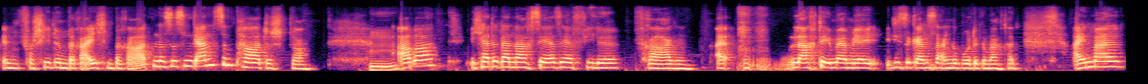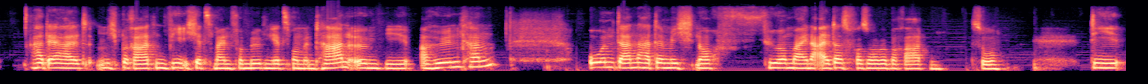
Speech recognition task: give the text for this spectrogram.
in verschiedenen Bereichen beraten. Das ist ein ganz sympathischer. Mhm. Aber ich hatte danach sehr, sehr viele Fragen, äh, nachdem er mir diese ganzen Angebote gemacht hat. Einmal hat er halt mich beraten, wie ich jetzt mein Vermögen jetzt momentan irgendwie erhöhen kann. Und dann hat er mich noch für meine Altersvorsorge beraten. So, die,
